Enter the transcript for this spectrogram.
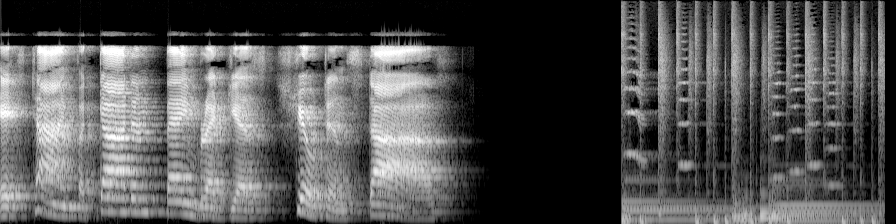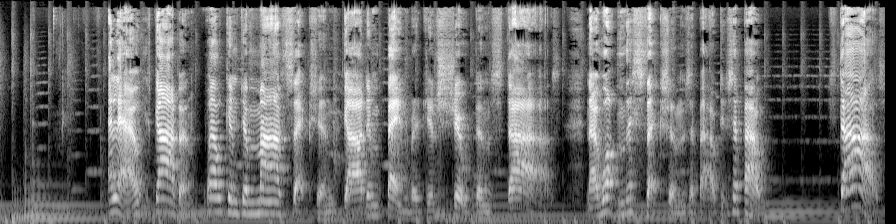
It's time for Gordon Bainbridge's Shooting Stars. Hello, it's Gordon. Welcome to my section, Gordon Bainbridge's Shooting Stars. Now, what this section's about, it's about stars.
